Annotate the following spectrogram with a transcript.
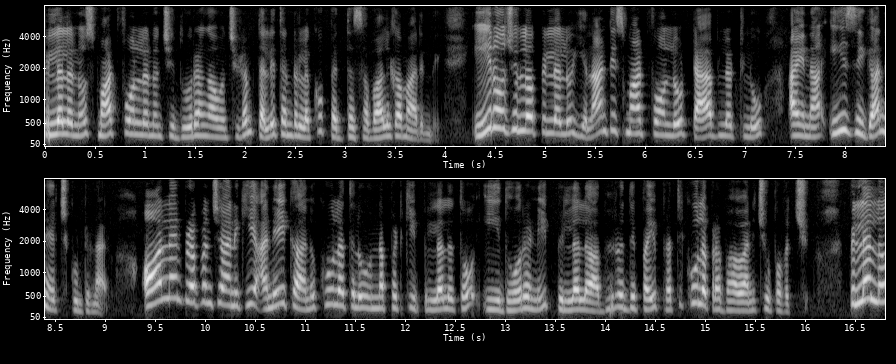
పిల్లలను స్మార్ట్ ఫోన్ల నుంచి దూరంగా ఉంచడం తల్లిదండ్రులకు పెద్ద సవాలుగా మారింది. ఈ రోజుల్లో పిల్లలు ఎలాంటి స్మార్ట్ ఫోన్లు టాబ్లెట్లు అయినా ఈజీగా నేర్చుకుంటున్నారు. ఆన్లైన్ ప్రపంచానికి అనేక అనుకూలతలు ఉన్నప్పటికీ పిల్లలతో ఈ ధోరణి పిల్లల అభివృద్ధిపై ప్రతికూల ప్రభావాన్ని చూపవచ్చు. పిల్లల్లో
